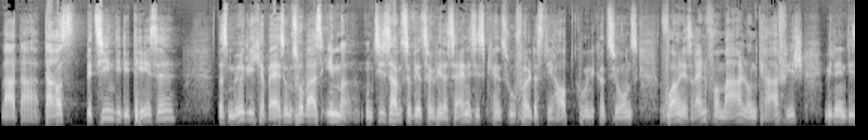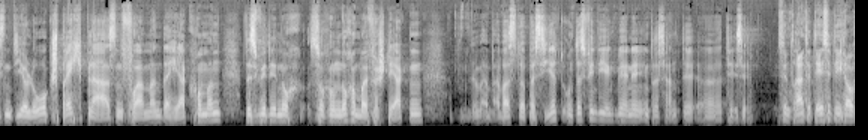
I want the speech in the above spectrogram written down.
war da. Daraus beziehen die die These, dass möglicherweise, und so war es immer, und Sie sagen, so wird es auch wieder sein, es ist kein Zufall, dass die Hauptkommunikationsformen jetzt rein formal und grafisch wieder in diesen Dialog Sprechblasenformen daherkommen. Das würde noch, so noch einmal verstärken, was da passiert. Und das finde ich irgendwie eine interessante äh, These. Das ist eine interessante These, die ich auch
